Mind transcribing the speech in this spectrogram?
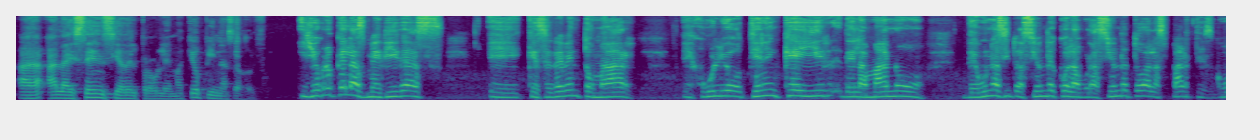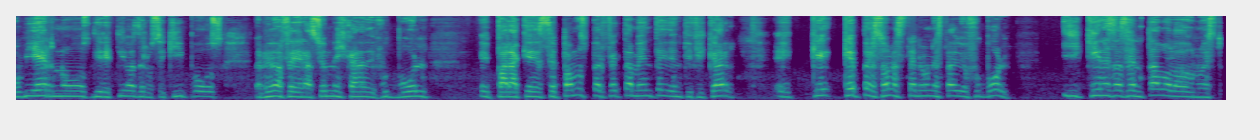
a la esencia del problema. ¿Qué opinas, Adolfo? Y yo creo que las medidas eh, que se deben tomar, eh, Julio, tienen que ir de la mano de una situación de colaboración de todas las partes, gobiernos, directivas de los equipos, la misma Federación Mexicana de Fútbol, eh, para que sepamos perfectamente identificar qué, qué personas están en un estadio de fútbol y quiénes han sentado al lado nuestro.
